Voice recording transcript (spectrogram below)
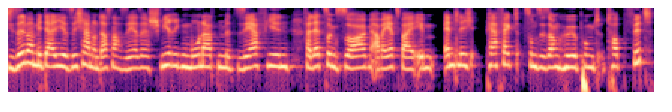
die Silbermedaille sichern und das nach sehr, sehr schwierigen Monaten mit sehr vielen Verletzungssorgen. Aber jetzt war er eben endlich perfekt zum Saisonhöhepunkt topfit.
